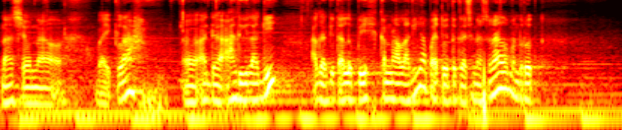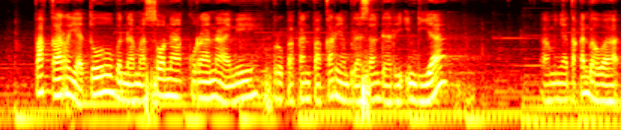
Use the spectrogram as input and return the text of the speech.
nasional. Baiklah uh, ada ahli lagi? Agar kita lebih kenal lagi apa itu integrasi nasional menurut pakar yaitu bernama Sona Kurana. Ini merupakan pakar yang berasal dari India uh, menyatakan bahwa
